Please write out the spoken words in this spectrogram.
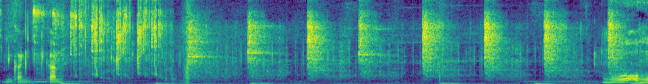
กินกัน โอ้โหโอ้โห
